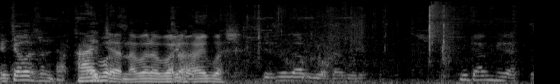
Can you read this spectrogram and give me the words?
याच्यावर टाक. हाय चार ना बरोबर हाय बस. तू टाक मी टाकतो.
